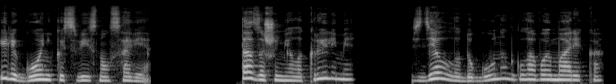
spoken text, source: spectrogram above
и легонько свистнул сове. Та зашумела крыльями, сделала дугу над головой Марика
